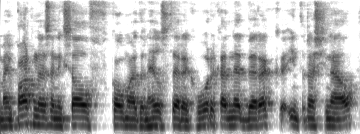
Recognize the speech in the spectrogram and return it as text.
mijn partners en ikzelf komen uit een heel sterk horeca-netwerk, internationaal.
